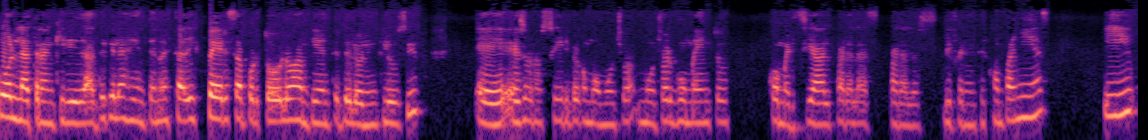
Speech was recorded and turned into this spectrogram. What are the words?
con la tranquilidad de que la gente no está dispersa por todos los ambientes del All Inclusive. Eh, eso nos sirve como mucho, mucho argumento comercial para las, para las diferentes compañías. Y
